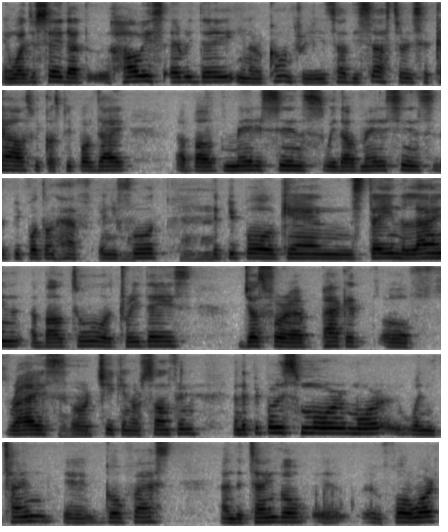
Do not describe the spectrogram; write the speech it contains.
And what you say that how is every day in our country? It's a disaster. It's a chaos because people die about medicines. Without medicines, the people don't have any food. The people can stay in the line about two or three days just for a packet of rice or chicken or something. And the people is more more when time uh, go fast and the time go uh, forward.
